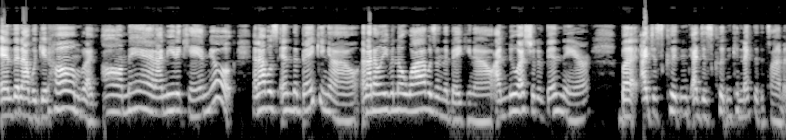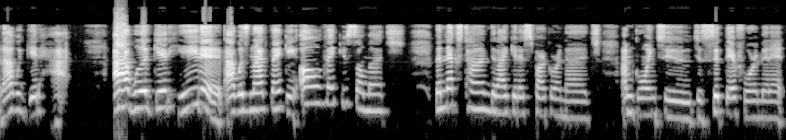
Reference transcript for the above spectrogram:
And then I would get home like, oh man, I need a canned milk. And I was in the baking aisle and I don't even know why I was in the baking aisle. I knew I should have been there, but I just couldn't, I just couldn't connect at the time. And I would get hot I would get heated. I was not thinking, oh, thank you so much. The next time that I get a spark or a nudge, I'm going to just sit there for a minute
